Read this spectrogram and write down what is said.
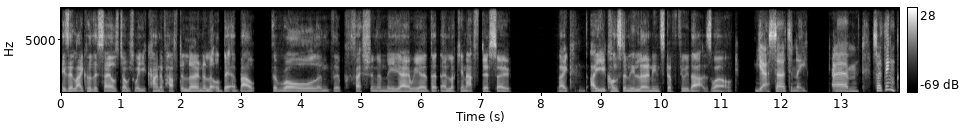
is it like other sales jobs where you kind of have to learn a little bit about the role and the profession and the area that they're looking after? So, like, are you constantly learning stuff through that as well? Yeah, certainly. Um, so I think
